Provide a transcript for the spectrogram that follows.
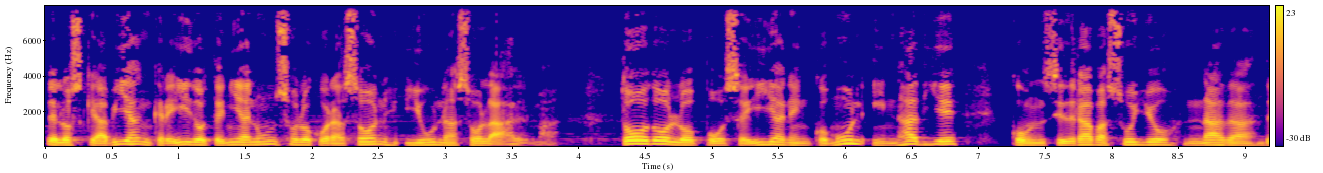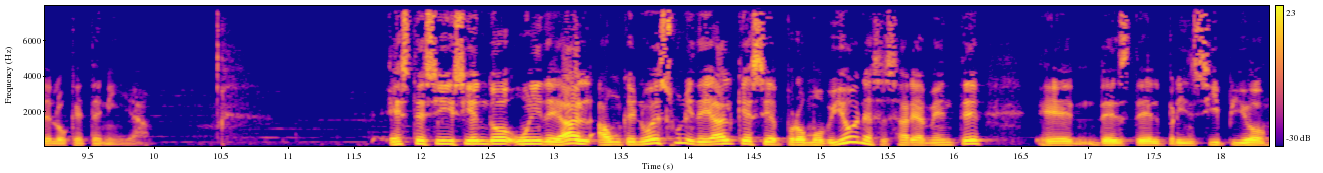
de los que habían creído tenían un solo corazón y una sola alma todo lo poseían en común y nadie consideraba suyo nada de lo que tenía. Este sigue siendo un ideal, aunque no es un ideal que se promovió necesariamente eh, desde el principio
